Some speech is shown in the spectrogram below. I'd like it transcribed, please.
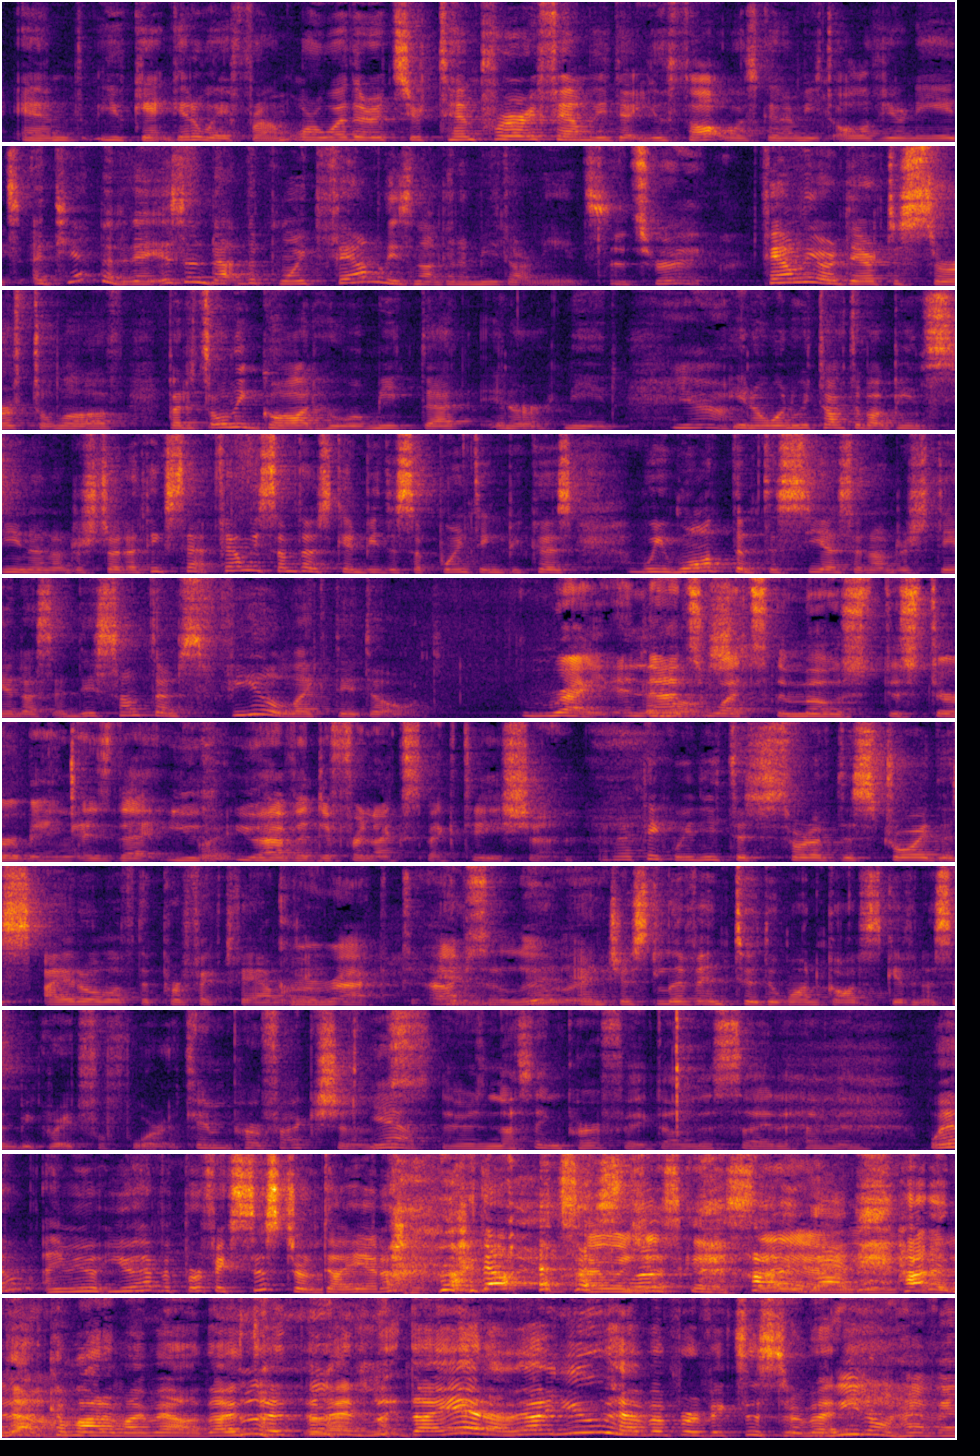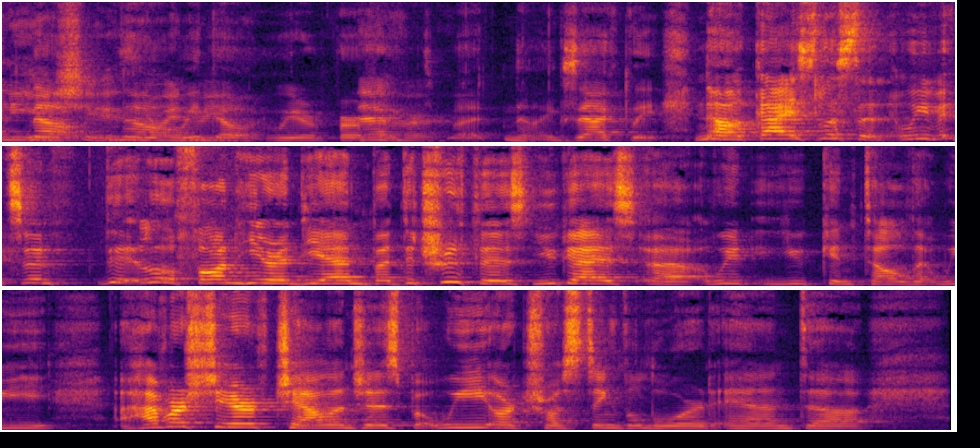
and you can't get away from, or whether it's your temporary family that you thought was going to meet all of your needs. At the end of the day, isn't that the point? Family is not going to meet our needs. that's right. Family are there to serve, to love, but it's only God who will meet that inner need. Yeah. You know, when we talked about being seen and understood, I think family sometimes can be disappointing because we want them to see us and understand us, and they sometimes feel like they don't. Right, and that's most. what's the most disturbing is that you Right. you have a different expectation. And I think we need to sort of destroy this idol of the perfect family. Correct, and- absolutely. And, and just live into the one God has given us and be grateful for it. Imperfections. Yeah. there's nothing perfect on this side of heaven. Well, I mean, you have a perfect sister, Diana. I was slip. just gonna how say, did that, I mean, how did that come out of my mouth? I said, I meant, Diana, you have a perfect sister, but we don't have any no, issues. no, we me. don't. We are perfect. Never. But no, exactly. Now, guys, listen. We've it's been a little fun here at the end, but the truth is, you guys, uh, we you can tell that we have our share of challenges, but we are trusting the Lord and. Uh,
